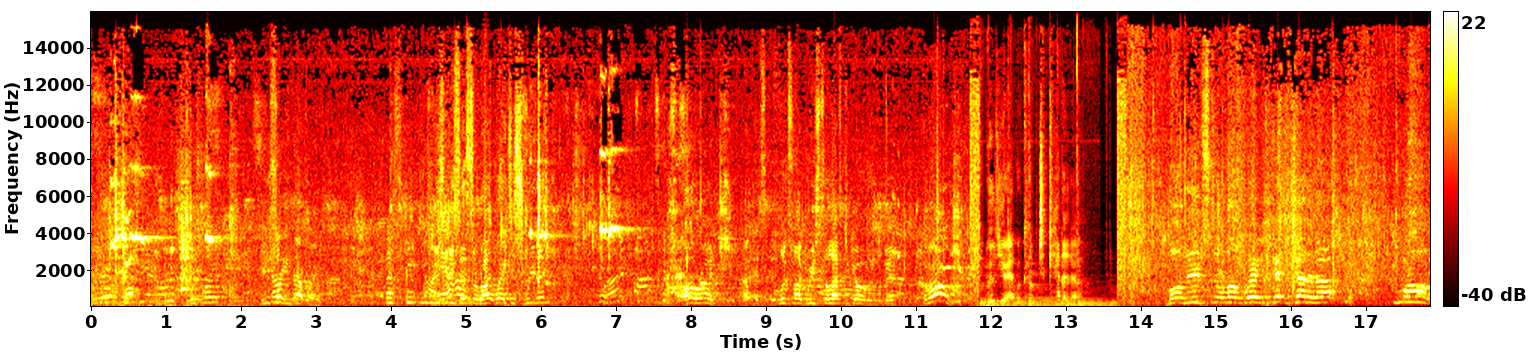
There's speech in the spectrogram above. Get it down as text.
Sweden? This way? He's saying that way. Excuse me, is this the right way to Sweden? All right. Uh, it's, it looks like we still have to go a little bit. Come on! Will you ever come to Canada? Come on, dude. Still a long way to get to Canada. Come on.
